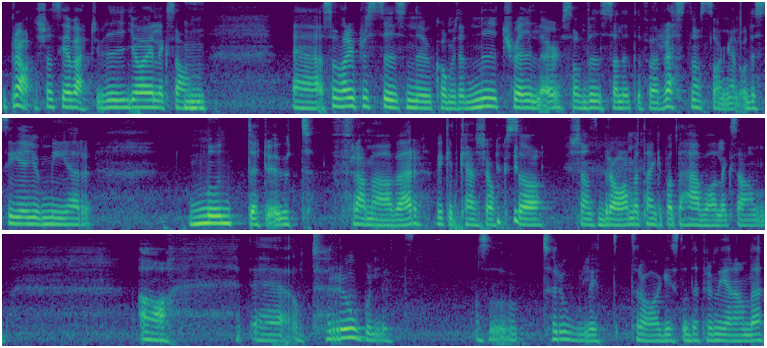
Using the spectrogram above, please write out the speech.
bra, det känns sevärt. Vi, jag är liksom... Eh, sen har det precis nu kommit en ny trailer som visar lite för resten av säsongen och det ser ju mer muntert ut framöver, vilket kanske också känns bra med tanke på att det här var liksom... Ja, eh, otroligt, alltså, otroligt tragiskt och deprimerande.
